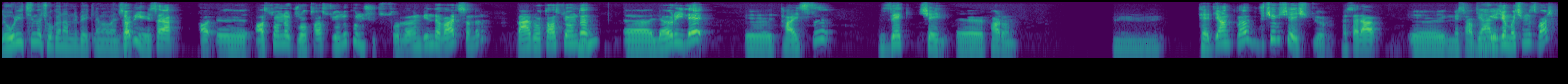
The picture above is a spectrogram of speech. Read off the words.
Lowry için de çok önemli bir ekleme bence. Tabii mesela a- e, az sonra rotasyonu konuşuruz. Soruların birinde var sanırım. Ben rotasyonda Hı hı. e, Lowry ile e, Tice'ı Zek şey e, pardon hmm, Ted Young'la Vucevic'e eşliyorum. Mesela e, mesela Gel- bu gece maçımız var.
